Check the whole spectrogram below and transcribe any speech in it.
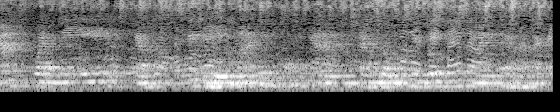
ณวันนี้กับวิถีใหม่ของการดำรงชีวิตในสถานการณ์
